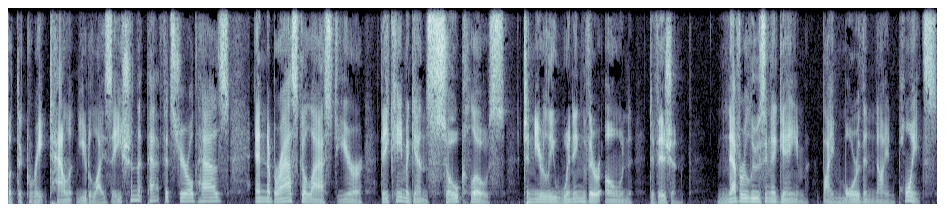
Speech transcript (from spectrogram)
but the great talent utilization that Pat Fitzgerald has. And Nebraska last year, they came again so close to nearly winning their own division, never losing a game by more than nine points,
